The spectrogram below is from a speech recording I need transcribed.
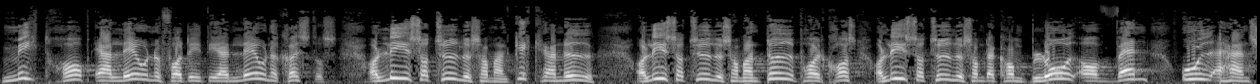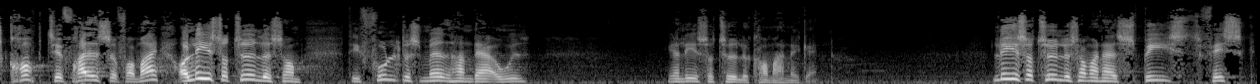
Mit håb er levende, fordi det er en levende Kristus. Og lige så tydeligt som han gik hernede, og lige så tydeligt som han døde på et kors, og lige så tydeligt som der kom blod og vand ud af hans krop til frelse for mig, og lige så tydeligt som de fuldtes med han derude, ja lige så tydeligt kommer han igen. Lige så tydeligt som han havde spist fisk,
